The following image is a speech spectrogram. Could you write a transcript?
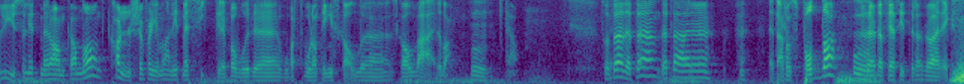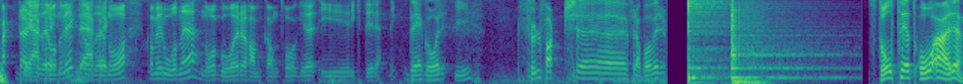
lyser litt mer av HamKam nå. Kanskje fordi man er litt mer sikre på hvor, hvor, hvordan ting skal, skal være, da. Mm. Ja. Så dette, dette, dette er dette er sånn spådd, da. Mm. Det er derfor jeg sitter her og er ekspert. Er det, det er ikke det, Ånevik? Det det, nå kan vi roe ned. Nå går HamKam-toget i riktig retning. Det går i full fart eh, framover. Stolthet og ære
